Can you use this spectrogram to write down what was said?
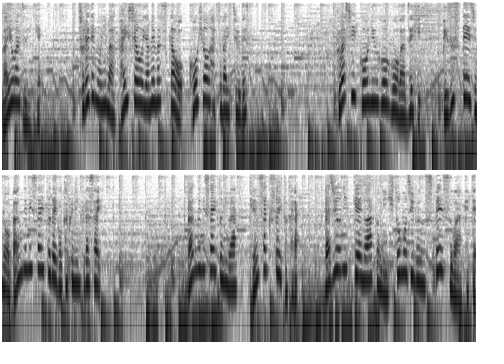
迷わず行けそれでも今会社を辞めますかを好評発売中です。詳しい購入方法はぜひビズステージの番組サイトでご確認ください。番組サイトには検索サイトから。ラジオ日経の後に一文字分スペースを空けて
